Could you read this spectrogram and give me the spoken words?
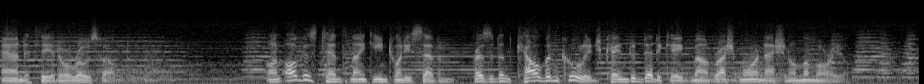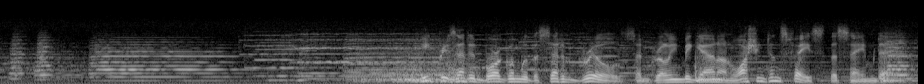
and Theodore Roosevelt. On August 10, 1927, President Calvin Coolidge came to dedicate Mount Rushmore National Memorial. He presented Borglum with a set of drills, and drilling began on Washington's face the same day.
